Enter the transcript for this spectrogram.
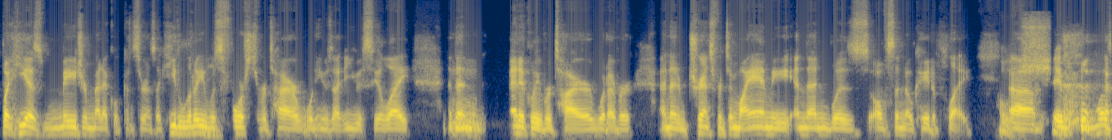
but he has major medical concerns. Like he literally mm-hmm. was forced to retire when he was at UCLA, and mm-hmm. then medically retired, whatever, and then transferred to Miami, and then was all of a sudden okay to play. Um, it, it, was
